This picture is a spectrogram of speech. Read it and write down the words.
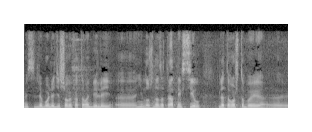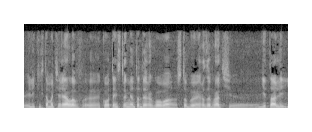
Если для более дешевых автомобилей э, не нужно затратных сил для того, чтобы э, или каких-то материалов, э, какого-то инструмента дорогого, чтобы разобрать э, детали,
